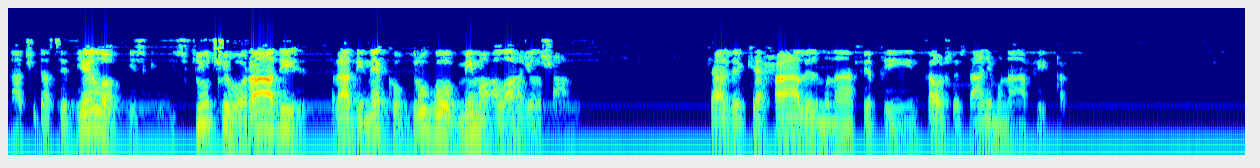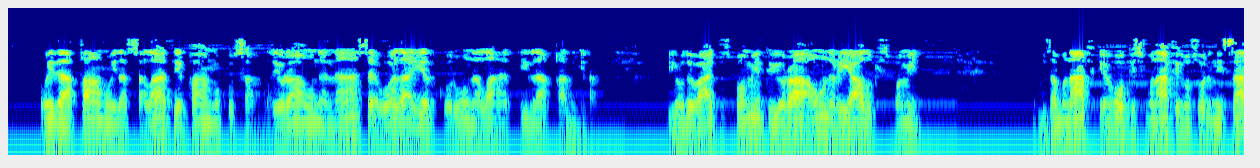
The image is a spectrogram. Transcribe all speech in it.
znači da se dijelo isključivo radi radi nekog drugog mimo Allaha Đelešanu. Kaže, kehalil munafiqin, kao što je stanje munafika. وإذا قاموا إلى الصلاة قاموا كسالى يراون الناس ولا يذكرون الله إلا قليلا i ovdje u ajetu spomenuti yuraun rijaluk spomenuti za munafike, opis munafika u suri Nisa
